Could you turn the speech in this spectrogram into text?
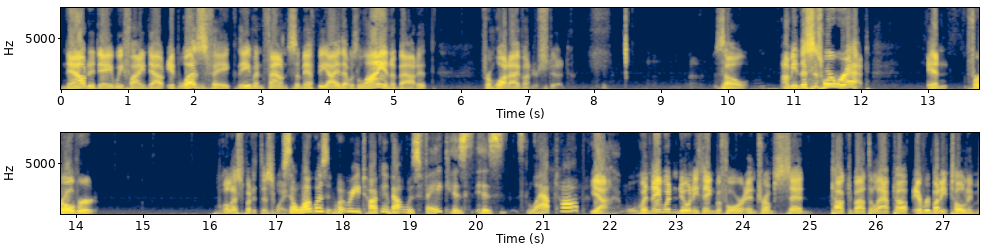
Now today we find out it was fake. They even found some FBI that was lying about it from what I've understood. So, I mean, this is where we're at. And for over well, let's put it this way. So what was what were you talking about was fake? His his laptop? Yeah, when they wouldn't do anything before, and Trump said, talked about the laptop, everybody told him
